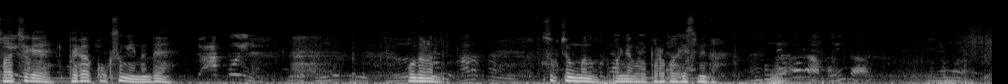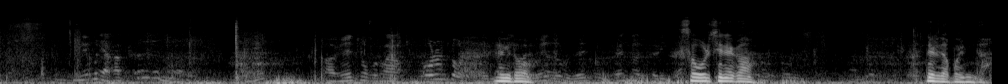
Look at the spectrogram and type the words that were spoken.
좌측에 백악곡성이 있는데 오늘은 숙정문 방향으로 바로 가겠습니다. 여기도. 서울 시내가 내려다 보입니다.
